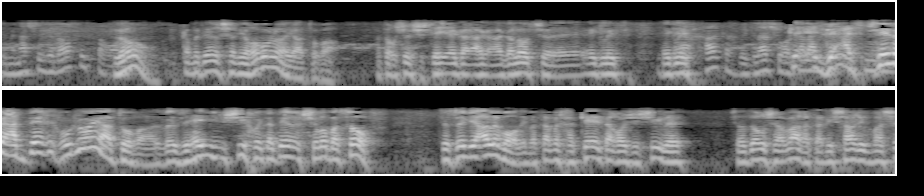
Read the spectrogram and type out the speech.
זה מנשה זה לא החיסרון. לא, גם הדרך של ירובם לא היה טובה. אתה חושב ששתי עגלות שעגלית... זה אחר כך, בגלל שהוא כן, רצה להכניס... בסדר, הדרך הוא לא היה טובה, וזה הם המשיכו את הדרך שלו בסוף. זה סבי אלמון, אם אתה מחכה את הראש ישיבה של הדור שעבר, אתה נשאר עם מה ש...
